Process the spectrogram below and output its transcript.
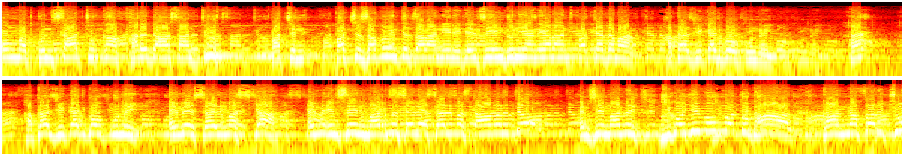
امت کن ساتھ چکا، فرد آسان تیو پچ زبان تی چلان نیری دل سے ام دنیا نیران پتہ کیا دبان۔ حتی ذکر گو کنی ہاں؟ حتی یہ کت گو کنی امی سلمس کیا ام سین مرن سے دے سلمس تاون پیو ام سین مرن یہ گو یہ امتو حال کان نفر چو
